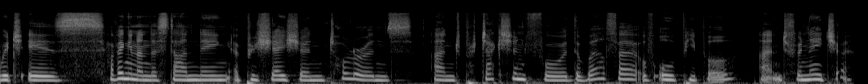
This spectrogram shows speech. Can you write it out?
which is having an understanding, appreciation, tolerance, and protection for the welfare of all people and for nature.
